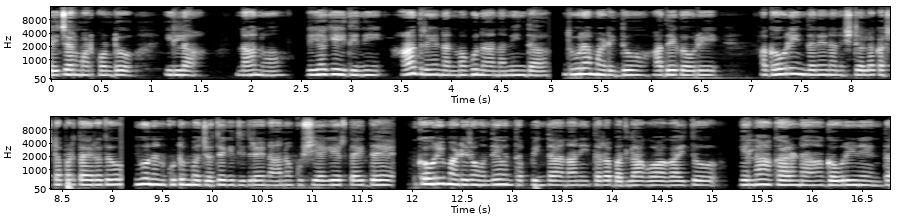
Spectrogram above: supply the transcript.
ಬೇಜಾರು ಮಾಡಿಕೊಂಡು, ಇಲ್ಲ ನಾನು ಸರಿಯಾಗಿ ಇದ್ದೀನಿ. ಆದರೆ ನನ್ನ ಮಗುನ ನನ್ನಿಂದ ದೂರ ಮಾಡಿದ್ದು ಅದೇ ಗೌರಿ. ಆ ಗೌರಿಯಿಂದನೇ ನಾನು ಇಷ್ಟೆಲ್ಲ ಕಷ್ಟಪಡ್ತಾ ಇರೋದು. ನೀವು ನನ್ನ ಕುಟುಂಬ ಜೊತೆಗಿದ್ದಿದ್ರೆ ನಾನು ಖುಷಿಯಾಗಿ ಇರ್ತಾ ಇದ್ದೆ. ಗೌರಿ ಮಾಡಿರೋ ಒಂದೇ ಒಂದು ತಪ್ಪಿಂದ ನಾನು ಈ ಥರ ಬದಲಾಗೋ ಹಾಗಾಯ್ತು. ಎಲ್ಲ ಕಾರಣ ಗೌರಿನೇ ಅಂತ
